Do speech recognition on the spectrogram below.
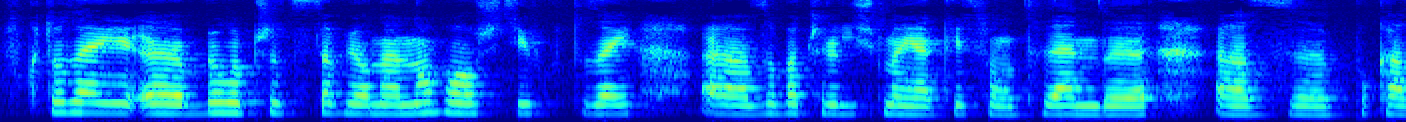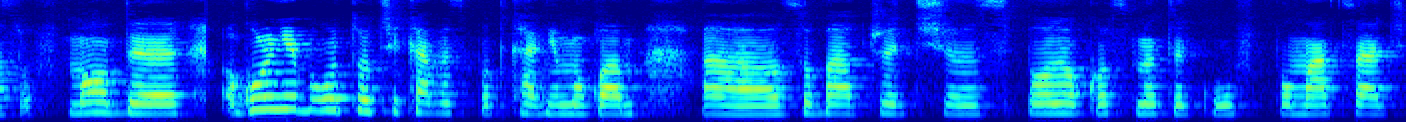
w której e, były przedstawione nowości, w której e, zobaczyliśmy jakie są trendy z pokazów mody. Ogólnie było to ciekawe spotkanie, mogłam zobaczyć sporo kosmetyków, pomacać,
